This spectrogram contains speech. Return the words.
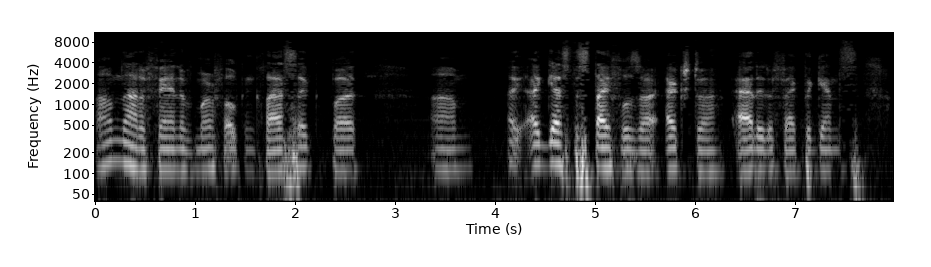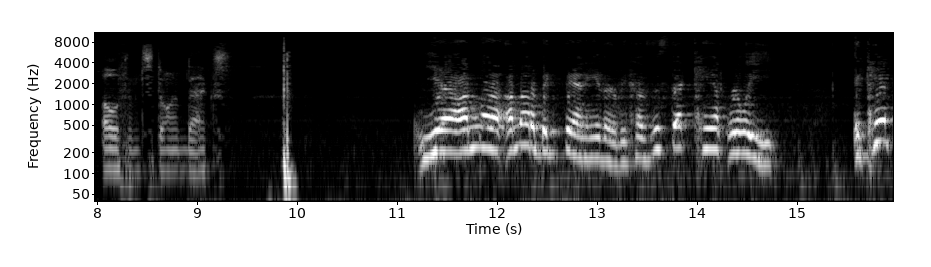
I'm not a fan of Merfolk in Classic, but um, I, I guess the stifles are extra added effect against Oath and Storm decks. Yeah, I'm not. I'm not a big fan either because this deck can't really. It can't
